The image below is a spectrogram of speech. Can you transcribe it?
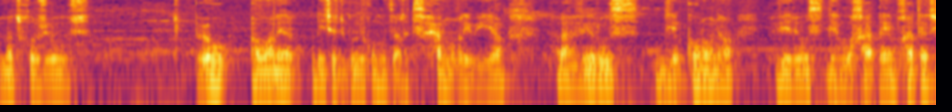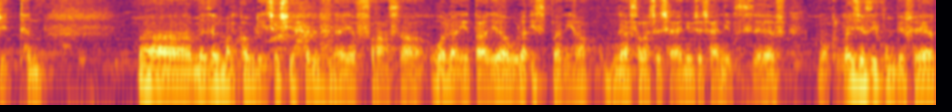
ما تخرجوش. تبعوا أوامر اللي تتقول لكم وزارة الصحة المغربية. راه فيروس ديال كورونا فيروس اللي هو خطير وخطير جدا. ما مازال ما لقاو ليه حتى شي حل هنايا في فرنسا ولا إيطاليا ولا إسبانيا. الناس راه تتعاني وتتعاني بزاف. دونك الله يجازيكم بخير.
